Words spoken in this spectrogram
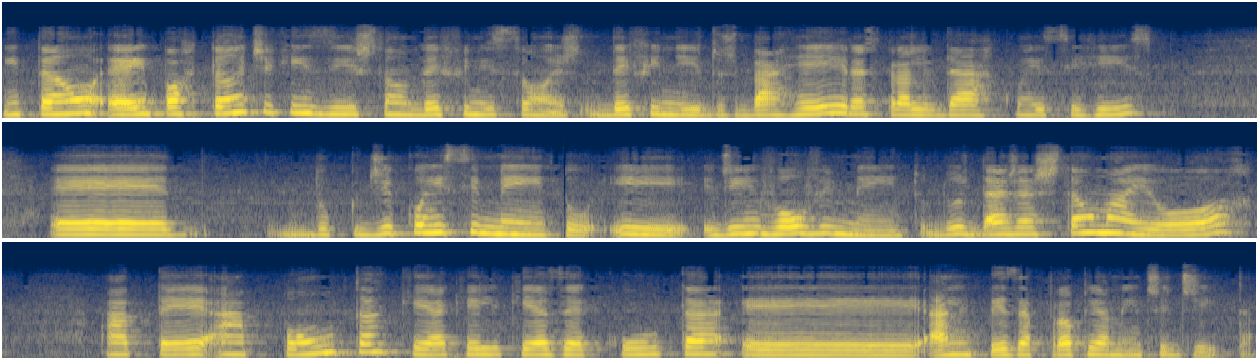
Então, é importante que existam definições, definidos barreiras para lidar com esse risco, é, do, de conhecimento e de envolvimento do, da gestão maior até a ponta, que é aquele que executa é, a limpeza propriamente dita.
